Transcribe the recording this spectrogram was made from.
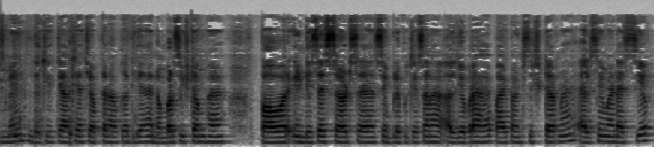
में देखिए क्या क्या चैप्टर आपका दिया है। नंबर सिस्टम है पावर इंडिसेस सर्ट्स है, सिंप्लीफिकेशन है, अल्जेब्रा है पाइप एंड सिस्टर्न है, एलसीएम एंड एससीएफ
